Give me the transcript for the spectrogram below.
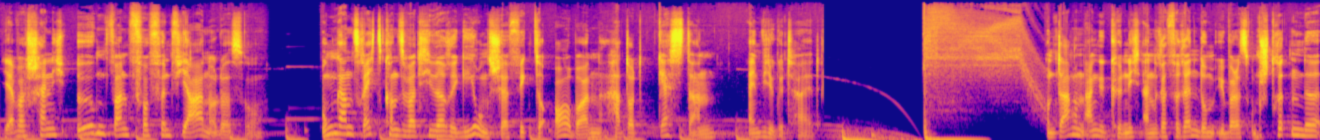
Ja, wahrscheinlich irgendwann vor fünf Jahren oder so. Ungarns rechtskonservativer Regierungschef Viktor Orban hat dort gestern ein Video geteilt und darin angekündigt, ein Referendum über das umstrittene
